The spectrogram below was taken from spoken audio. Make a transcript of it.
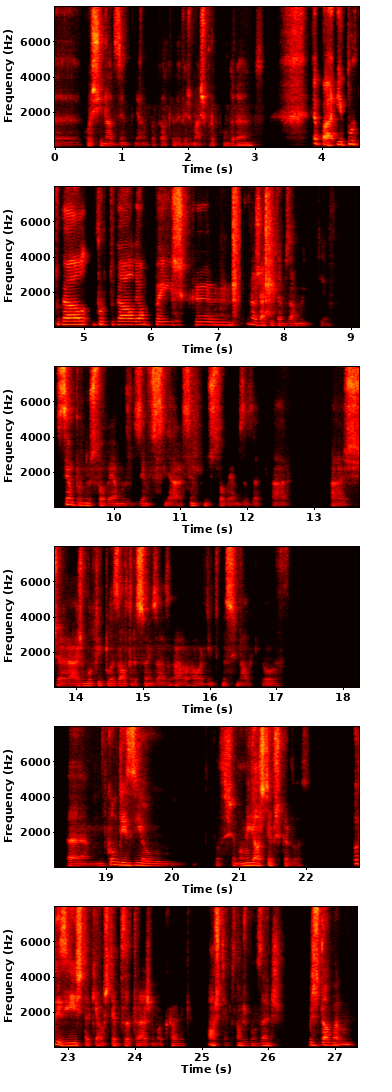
uh, com a China a desempenhar um papel cada vez mais preponderante. Epá, e Portugal, Portugal é um país que nós já aqui estamos há muito tempo. Sempre nos soubemos desenvencilhar, sempre nos soubemos adaptar às, às múltiplas alterações à, à, à ordem internacional que houve. Um, como dizia o, ele se chama Miguel Esteves Cardoso. Ele dizia isto aqui há uns tempos atrás numa crónica, há uns tempos, há uns bons anos, mas alguma,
